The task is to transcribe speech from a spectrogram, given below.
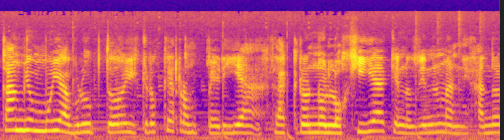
cambio muy abrupto y creo que rompería la cronología que nos vienen manejando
